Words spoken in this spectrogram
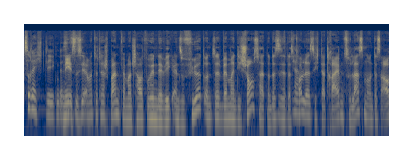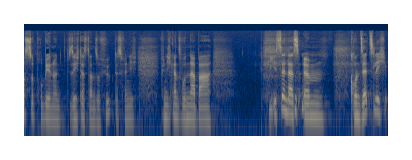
zurechtlegen. Das nee, es ist ja immer total spannend, wenn man schaut, wohin der Weg einen so führt und äh, wenn man die Chance hat, und das ist ja das ja. Tolle, sich da treiben zu lassen und das auszuprobieren und sich das dann so fügt, das finde ich, finde ich ganz wunderbar. Wie ist denn das ähm, grundsätzlich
